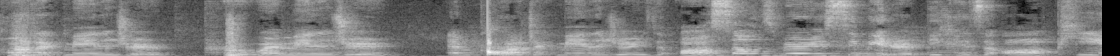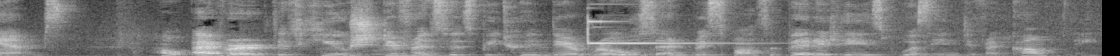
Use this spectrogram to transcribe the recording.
Product manager, program manager, and project manager, it all sounds very similar because they're all PMs. However, there's huge differences between their roles and responsibilities within different companies.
